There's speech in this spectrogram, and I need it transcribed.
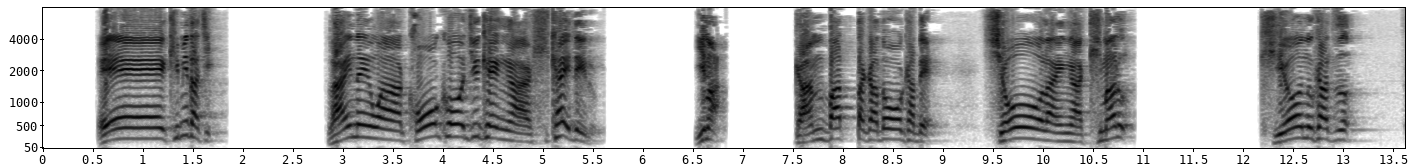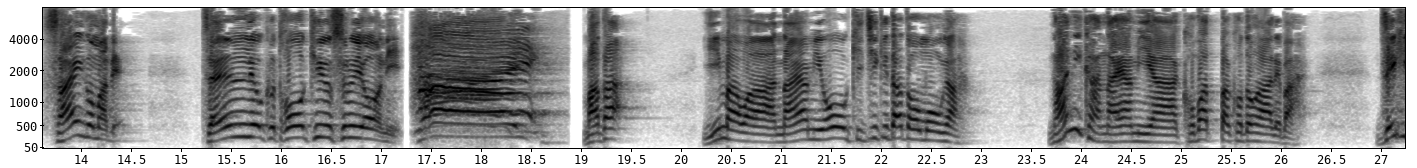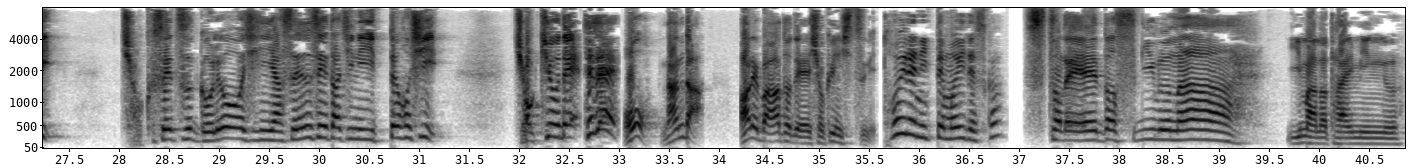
えー、君たち。来年は高校受験が控えている。今、頑張ったかどうかで、将来が決まる。気を抜かず、最後まで、全力投球するように。はーいまた、今は悩み大きい時期だと思うが、何か悩みや困ったことがあれば、ぜひ、直接ご両親や先生たちに言ってほしい。直球で。先生お、なんだ？あれば後で職員室に。トイレに行ってもいいですか？ストレートすぎるなあ今のタイミング。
